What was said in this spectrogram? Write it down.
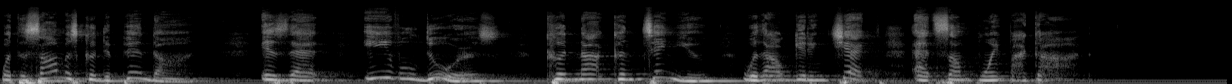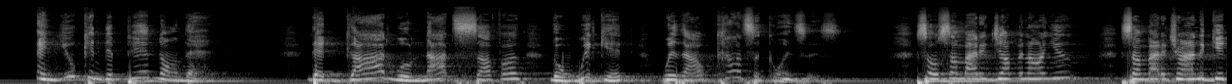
what the psalmist could depend on is that evildoers could not continue without getting checked at some point by God. And you can depend on that, that God will not suffer the wicked without consequences. So, somebody jumping on you, somebody trying to get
